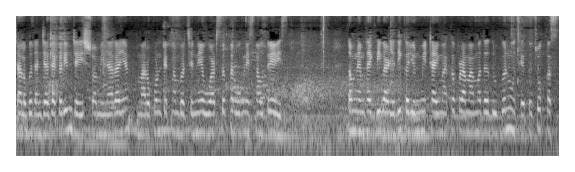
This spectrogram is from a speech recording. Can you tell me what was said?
ચાલો બધાને જાજા કરીને જય સ્વામિનારાયણ. મારો કોન્ટેક નંબર છે નેવું આઠ સત્તર ઓગણીસ નવ ત્રેવીસ. તમને એમ થાય કે દિવાળીએ દીકરીઓને મીઠાઈમાં, કપડામાં મદદરૂપ બનવું છે, તો ચોક્કસ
